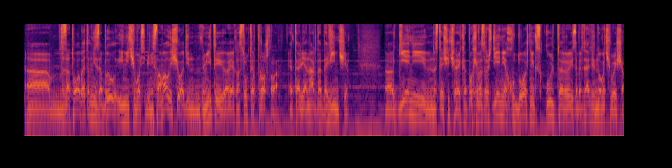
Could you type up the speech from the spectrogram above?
А, зато об этом не забыл и ничего себе не сломал еще один знаменитый авиаконструктор прошлого. Это Леонардо да Винчи. А, гений, настоящий человек эпохи Возрождения, художник, скульптор, изобретатель, много чего еще.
